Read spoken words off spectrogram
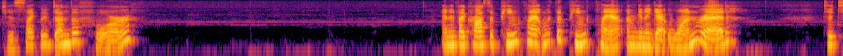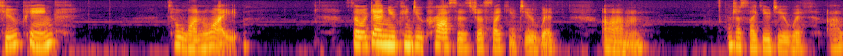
just like we've done before. And if I cross a pink plant with a pink plant, I'm going to get one red to two pink to one white. So again, you can do crosses just like you do with um, just like you do with uh,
